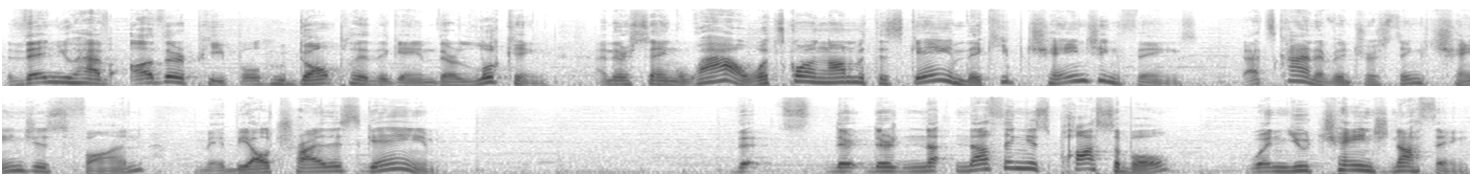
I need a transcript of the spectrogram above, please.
Then you have other people who don't play the game. They're looking and they're saying, wow, what's going on with this game? They keep changing things. That's kind of interesting. Change is fun. Maybe I'll try this game. There, there, no, nothing is possible when you change nothing.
